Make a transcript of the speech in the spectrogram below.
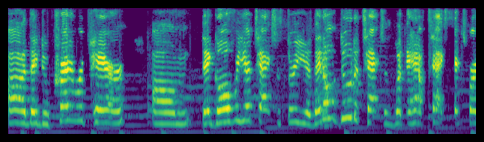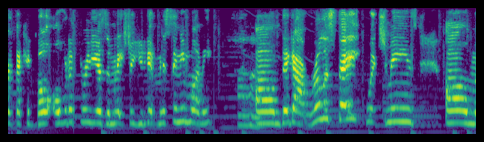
uh, they do credit repair. Um, they go over your taxes three years. They don't do the taxes, but they have tax experts that can go over the three years and make sure you didn't miss any money. Mm-hmm. Um, they got real estate, which means um,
